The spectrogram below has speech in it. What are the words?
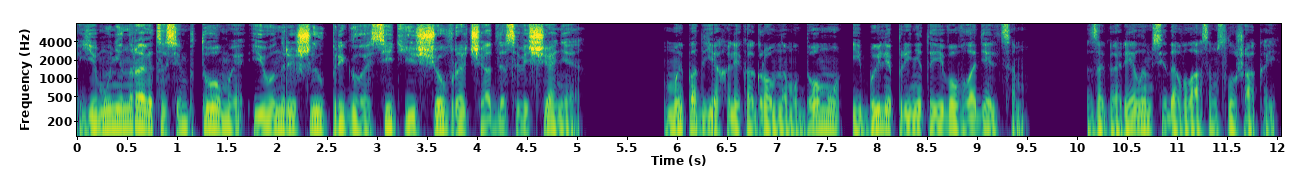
«Ему не нравятся симптомы, и он решил пригласить еще врача для совещания». Мы подъехали к огромному дому и были приняты его владельцем, загорелым седовласым служакой.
